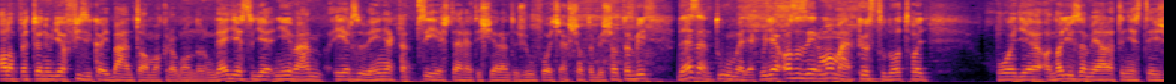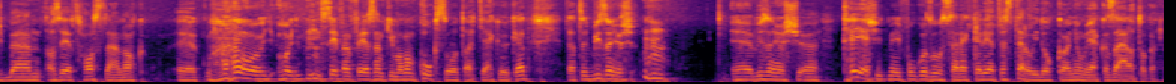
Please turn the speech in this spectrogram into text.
alapvetően ugye a fizikai bántalmakra gondolunk, de egyrészt ugye nyilván érző lények, tehát pszichés terhet is jelent a zsúfoltság, stb. stb. De ezen túlmegyek. Ugye az azért ma már köztudott, hogy, hogy a nagyüzemi állattenyésztésben azért használnak hogy, hogy szépen fejezem ki magam, kokszoltatják őket. Tehát, hogy bizonyos bizonyos teljesítményfokozó szerekkel, illetve szteroidokkal nyomják az állatokat.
